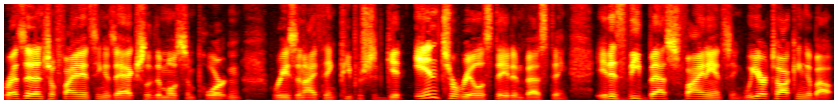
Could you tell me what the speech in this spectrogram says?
Residential financing is actually the most important reason I think people should get into real estate investing. It is the best financing. We are talking about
